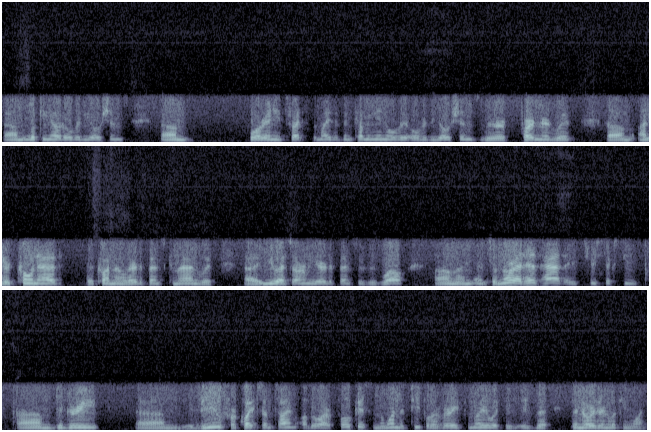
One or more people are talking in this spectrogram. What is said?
um, looking out over the oceans um, for any threats that might have been coming in over over the oceans. We were partnered with um, under CONAD the Continental Air Defense Command with uh, U.S. Army air defenses as well. Um, and, and, so NORAD has had a 360 um, degree um, view for quite some time, although our focus and the one that people are very familiar with is, is the, the northern looking one.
